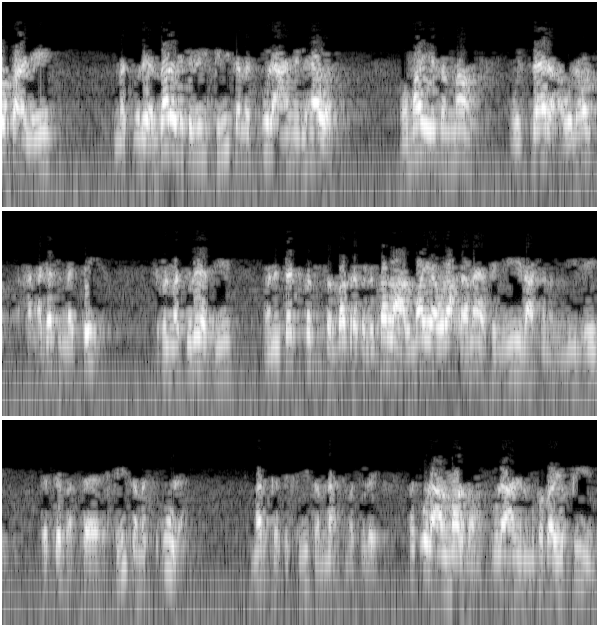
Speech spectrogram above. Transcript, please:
موقع الايه المسؤولية لدرجة إن الكنيسة مسؤولة عن الهواء ومية النهر والزرع والعشب الحاجات المادية. شوف المسؤولية دي ما ننساش قصة البطرك اللي طلع المية وراح رماها في النيل عشان النيل إيه؟ يرتفع. فالكنيسة مسؤولة. مركز الكنيسة من ناحية المسؤولية. مسؤولة عن المرضى مسؤولة عن المتضايقين.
